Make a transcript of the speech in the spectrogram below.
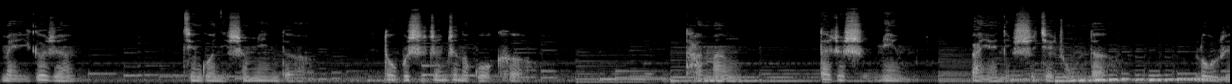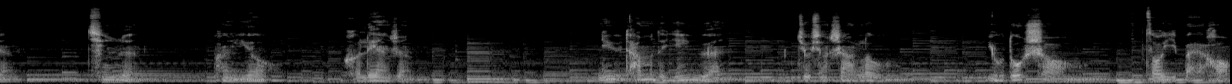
每一个人经过你生命的，都不是真正的过客，他们带着使命。扮演你世界中的路人、亲人、朋友和恋人，你与他们的姻缘就像沙漏，有多少早已摆好，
